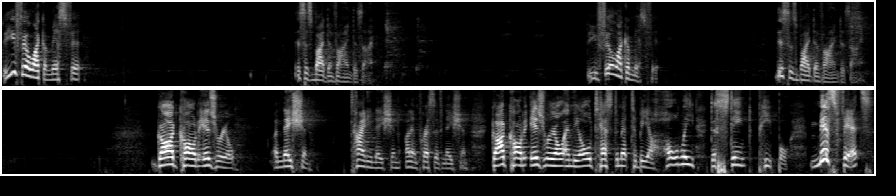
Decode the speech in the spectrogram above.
do you feel like a misfit? This is by divine design. Do you feel like a misfit? This is by divine design. God called Israel a nation, tiny nation, unimpressive nation. God called Israel in the Old Testament to be a holy, distinct people, misfits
